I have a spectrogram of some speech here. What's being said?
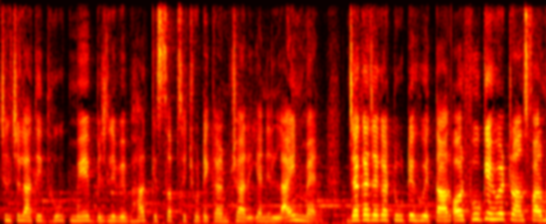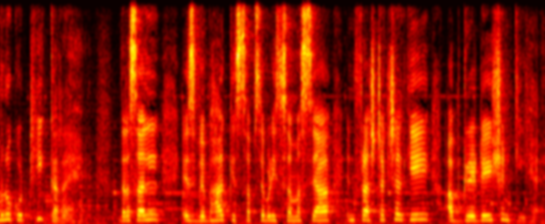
चिलचिलाती धूप में बिजली विभाग के सबसे छोटे कर्मचारी यानी लाइनमैन जगह जगह टूटे हुए तार और फूके हुए ट्रांसफार्मरों को ठीक कर रहे हैं। दरअसल, इस विभाग की सबसे बड़ी समस्या इंफ्रास्ट्रक्चर के अपग्रेडेशन की है।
